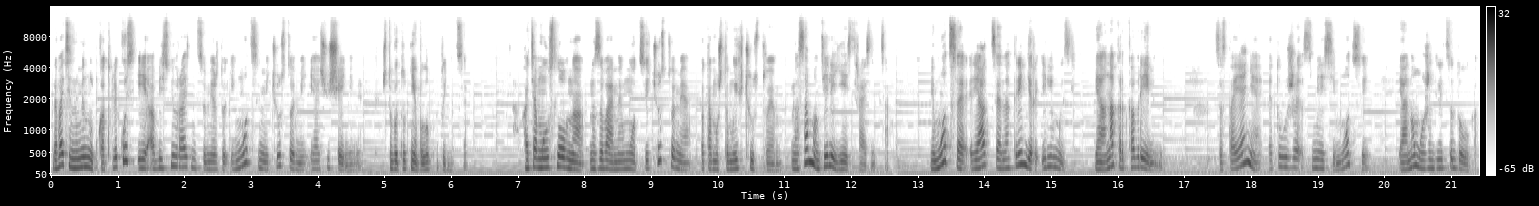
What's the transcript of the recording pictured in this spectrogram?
Давайте на минутку отвлекусь и объясню разницу между эмоциями, чувствами и ощущениями, чтобы тут не было путаницы. Хотя мы условно называем эмоции чувствами, потому что мы их чувствуем, на самом деле есть разница. Эмоция – реакция на триггер или мысль, и она кратковременна. Состояние – это уже смесь эмоций, и оно может длиться долго.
